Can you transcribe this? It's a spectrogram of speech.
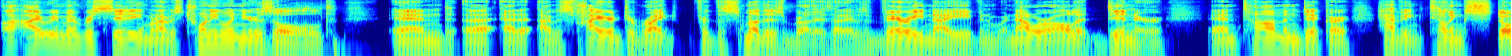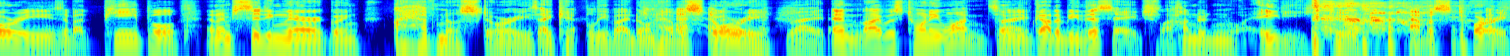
I remember sitting when I was 21 years old, and uh, at a, I was hired to write for the Smothers Brothers, and I was very naive. And we're, now we're all at dinner, and Tom and Dick are having telling stories about people, and I'm sitting there going, "I have no stories. I can't believe I don't have a story." Right. And I was 21, so Right. you've got to be this age, 180, to have a story.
